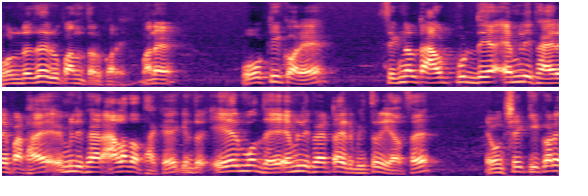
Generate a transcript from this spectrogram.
ভোল্টেজে রূপান্তর করে। মানে ও কি করে? সিগন্যালটা আউটপুট দিয়ে এমলিফায়ারে পাঠায়। এমলিফায়ার আলাদা থাকে, কিন্তু এর মধ্যে এমলিফায়ারটা এর ভিতরেই আছে। এবং সে কি করে?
